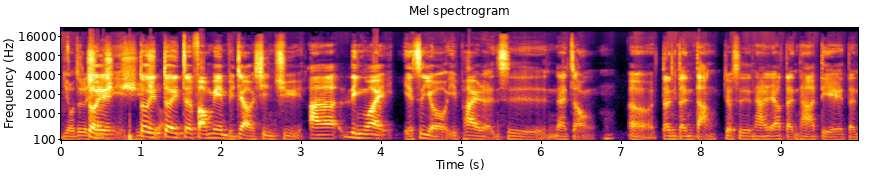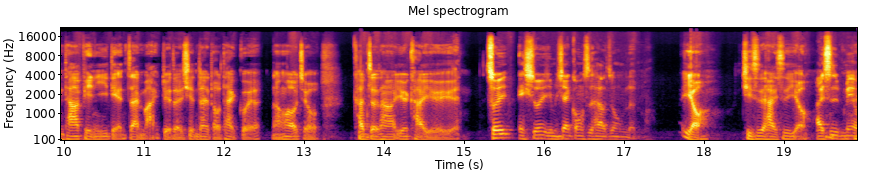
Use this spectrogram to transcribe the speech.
有这个对需需求对对这方面比较有兴趣啊。另外也是有一派人是那种呃等等党，就是他要等它跌，等它便宜一点再买，觉得现在都太贵了，然后就看着它越开越远。所以哎，所以你们现在公司还有这种人吗？有，其实还是有，还是没有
